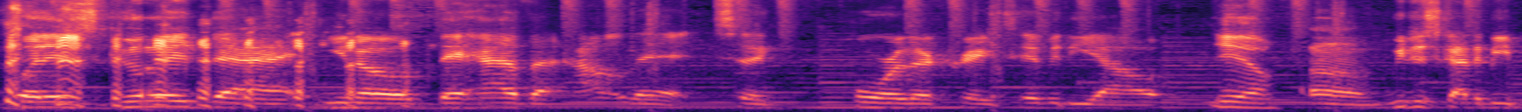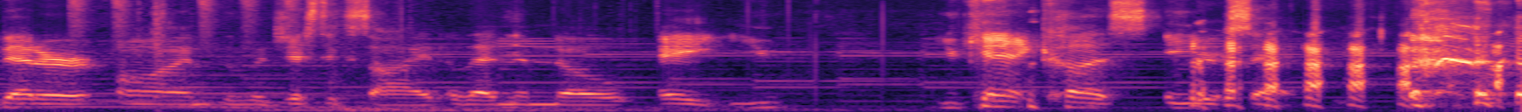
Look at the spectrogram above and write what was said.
but it's good that you know they have an outlet to pour their creativity out. Yeah. Um, we just got to be better on the logistics side of letting them know, hey, you you can't cuss in your set.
